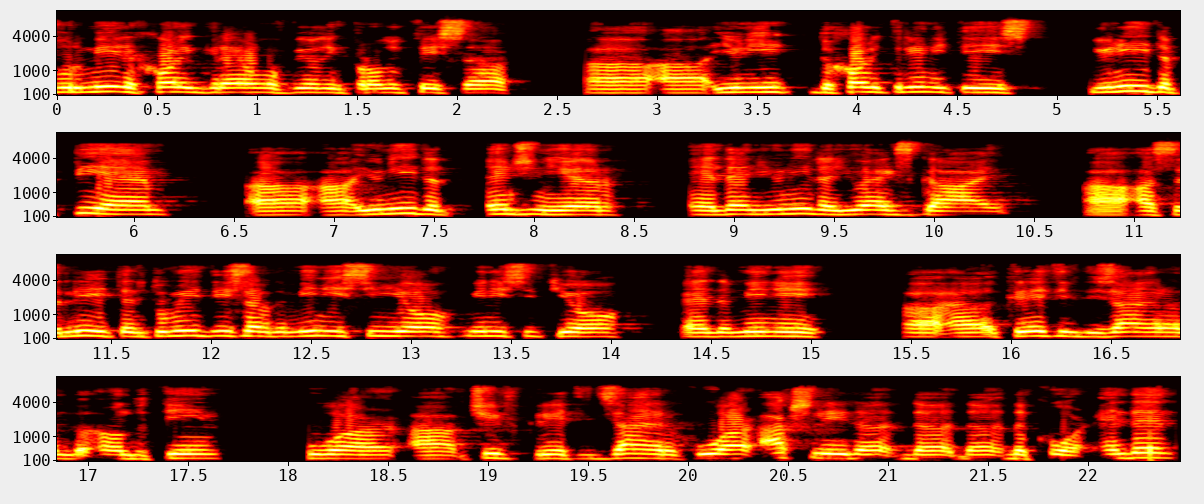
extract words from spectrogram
for me, the holy grail of building product is uh, uh, uh, you need the holy trinity is you need a PM, you need an engineer, and then you need a UX guy as a lead. And to me, these are the mini CEO, mini CTO, and the mini creative designer on the on the team who are uh, chief creative designer, who are actually the, the, the, the, core. And then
